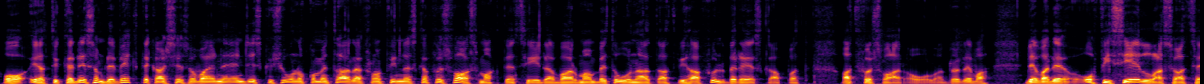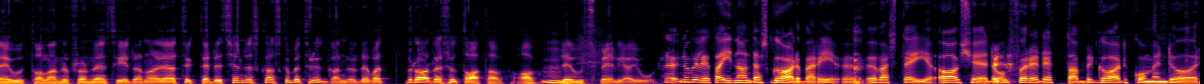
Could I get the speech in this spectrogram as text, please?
och jag tycker det som det väckte kanske så var en, en diskussion och kommentarer från finländska försvarsmaktens sida, var man betonat att vi har full beredskap att, att försvara Åland. Och det var det, var det officiella så att säga uttalande från den sidan. Och jag tyckte det kändes ganska betryggande det var ett bra resultat av, av mm. det utspel jag gjorde. Nu vill jag ta in Anders Gardberg, överste i avsked och före detta brigadkommendör.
